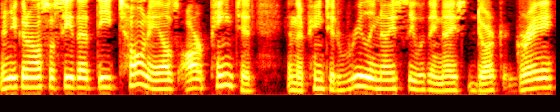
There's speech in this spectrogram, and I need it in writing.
And you can also see that the toenails are painted, and they're painted really nicely with a nice dark gray,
